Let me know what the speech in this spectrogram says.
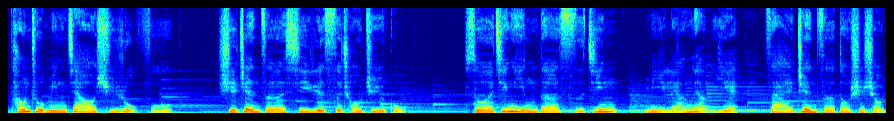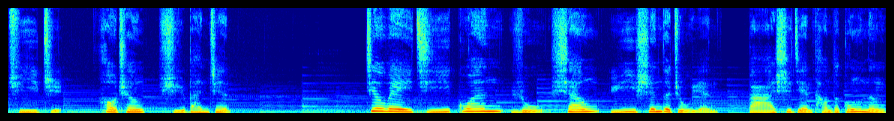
堂主名叫徐汝福，是震泽昔日丝绸巨贾，所经营的丝巾、米粮两业在镇泽都是首屈一指，号称徐半镇。这位集官儒商于一身的主人，把施简堂的功能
